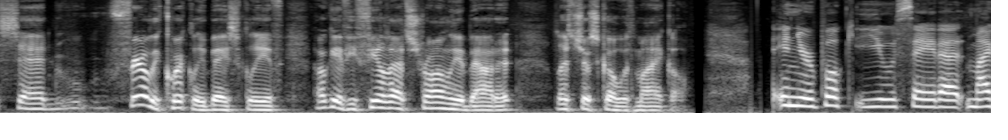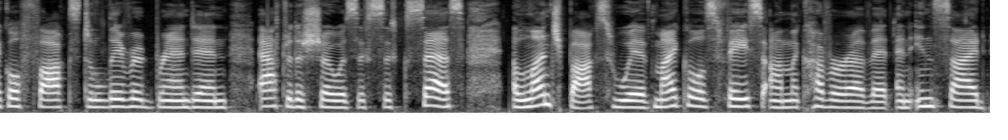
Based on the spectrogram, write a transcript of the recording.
said fairly quickly, basically, if, okay, if you feel that strongly about it, let's just go with Michael. In your book, you say that Michael Fox delivered Brandon, after the show was a success, a lunchbox with Michael's face on the cover of it, and inside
